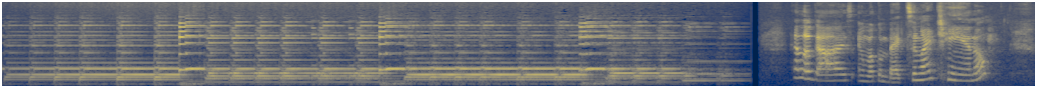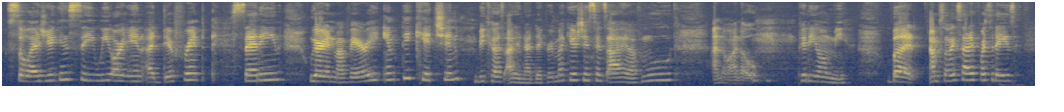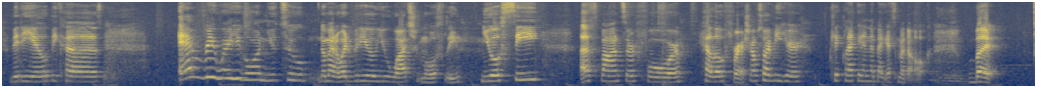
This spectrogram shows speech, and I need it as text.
hello guys and welcome back to my channel. So as you can see we are in a different setting. We are in my very empty kitchen because i did not decorate my kitchen since i have moved. I know i know. Pity on me. But i'm so excited for today's video because everywhere you go on youtube no matter what video you watch mostly you'll see a sponsor for HelloFresh. I'm sorry if you hear click clacking in the back, that's my dog. Mm-hmm. But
